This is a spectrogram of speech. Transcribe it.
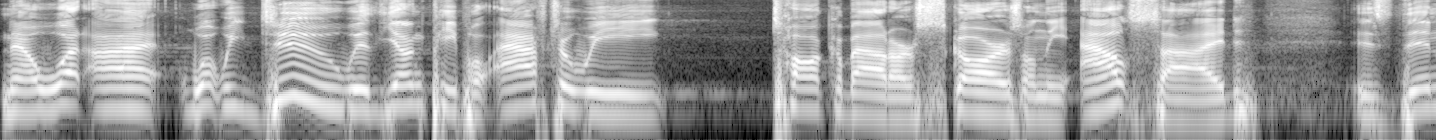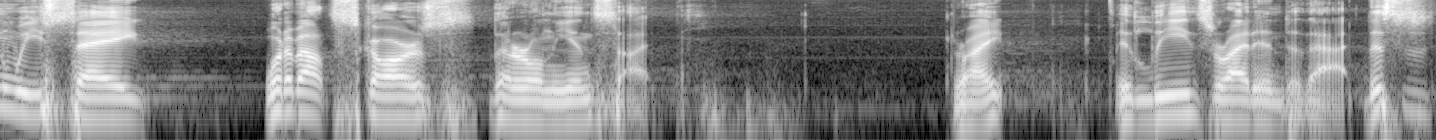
Now, what, I, what we do with young people after we talk about our scars on the outside is then we say, What about scars that are on the inside? Right? It leads right into that. This is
